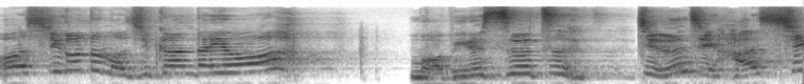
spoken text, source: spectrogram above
お仕事の時間だよ。モビルスーツ順次発進。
